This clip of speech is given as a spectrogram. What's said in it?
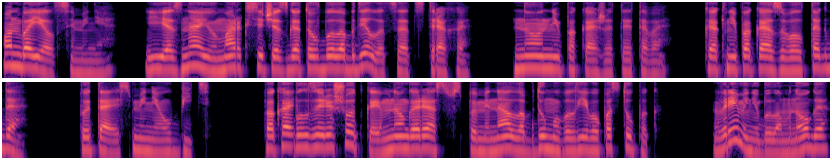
Он боялся меня. И я знаю, Марк сейчас готов был обделаться от страха. Но он не покажет этого, как не показывал тогда. пытаясь меня убить. Пока был за решеткой, много раз вспоминал, обдумывал его поступок. Времени было много,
